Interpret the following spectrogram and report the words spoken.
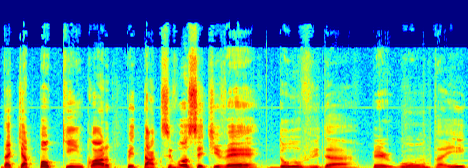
daqui a pouquinho com a hora do Pitaco. Se você tiver dúvida, pergunta aí,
